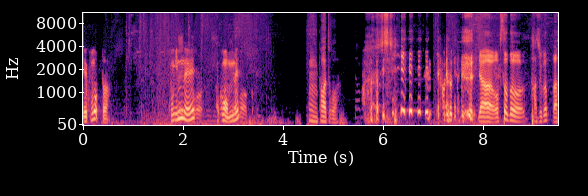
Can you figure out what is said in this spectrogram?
얘 궁 없다. 궁 있네? 저거- 아, 궁 없네? 저거 응, 도와주고 와. 야 없어도 다 죽었다.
